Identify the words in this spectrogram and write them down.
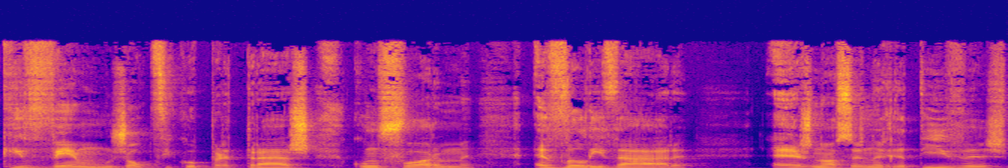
que vemos ou o que ficou para trás, conforme a validar as nossas narrativas.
